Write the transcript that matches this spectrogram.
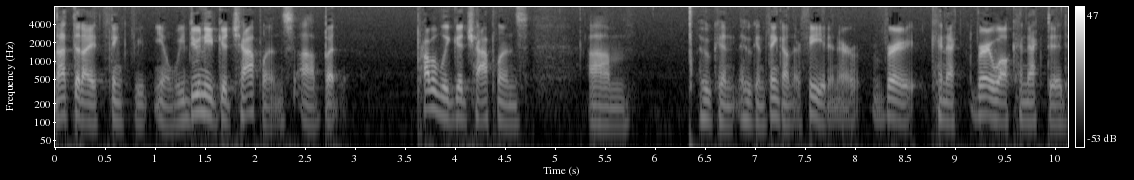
not that I think we, you know, we do need good chaplains, uh, but probably good chaplains um, who can who can think on their feet and are very connect, very well connected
